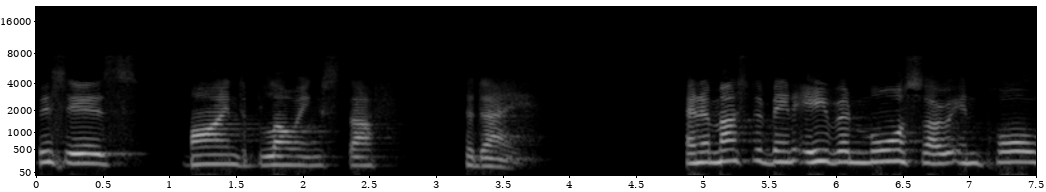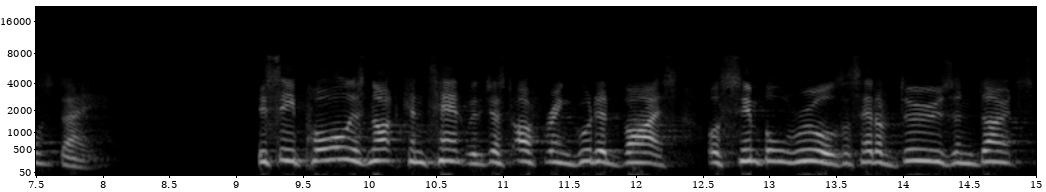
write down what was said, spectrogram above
This is mind blowing stuff today. And it must have been even more so in Paul's day. You see, Paul is not content with just offering good advice or simple rules, a set of do's and don'ts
